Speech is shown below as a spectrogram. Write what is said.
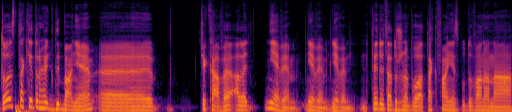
to jest takie trochę gdybanie. E, ciekawe, ale nie wiem, nie wiem, nie wiem. Wtedy ta drużyna była tak fajnie zbudowana na,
